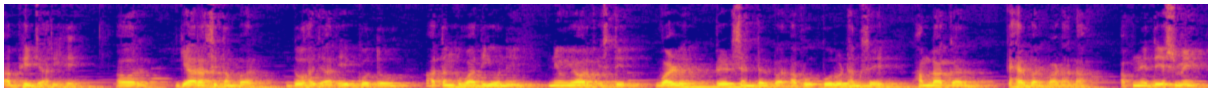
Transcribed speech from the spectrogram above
अब भी जारी है और 11 सितंबर 2001 को तो आतंकवादियों ने न्यूयॉर्क स्थित वर्ल्ड ट्रेड सेंटर पर अभूतपूर्व ढंग से हमला कर कहर बरपा डाला। अपने देश में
